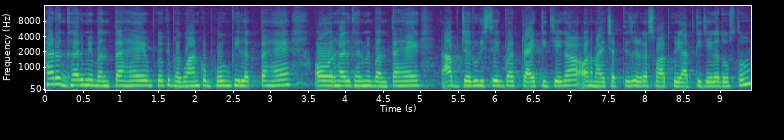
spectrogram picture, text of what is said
हर घर में बनता है क्योंकि भगवान को भोग भी लगता है और हर घर में बनता है। आप ज़रूर इसे एक बार ट्राई कीजिएगा और हमारे छत्तीसगढ़ का स्वाद को याद कीजिएगा दोस्तों।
